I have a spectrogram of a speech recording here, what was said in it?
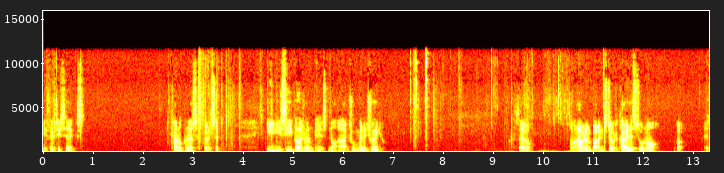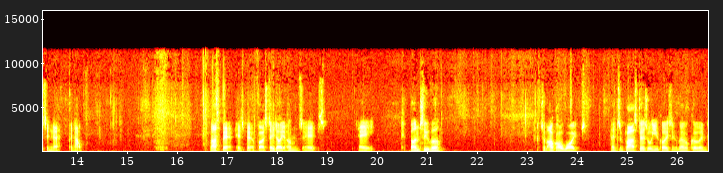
P56 can openers, but it's a EDC version, it's not actual military. So I'm having a button still to carry this or not, but it's in there for now. Last bit, it's a bit of first aid items, it's a burn soother, some alcohol wipes, and some plasters, or you guys in America and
